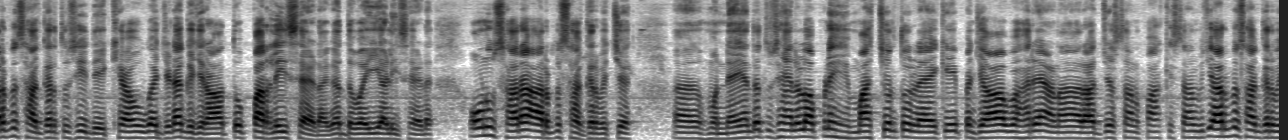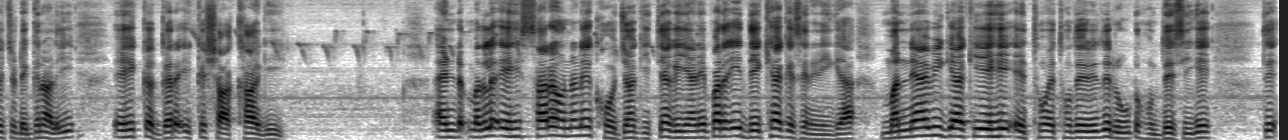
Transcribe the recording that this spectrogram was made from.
ਅਰਬ ਸਾਗਰ ਤੁਸੀਂ ਦੇਖਿਆ ਹੋਊਗਾ ਜਿਹੜਾ ਗੁਜਰਾਤ ਤੋਂ ਪਰਲੀ ਸਾਈਡ ਹੈਗਾ, ਦਵਾਈ ਵਾਲੀ ਸਾਈਡ ਉਹਨੂੰ ਸਾਰਾ ਅਰਬ ਸਾਗਰ ਵਿੱਚ ਮੰਨਿਆ ਜਾਂਦਾ। ਤੁਸੀਂ ਐ ਲਓ, ਆਪਣੇ ਹਿਮਾਚਲ ਤੋਂ ਲੈ ਕੇ ਪੰਜਾਬ, ਹਰਿਆਣਾ, ਰਾਜਸਥਾਨ, ਪਾਕਿਸਤਾਨ ਵਿੱਚ ਅਰਬ ਸਾਗਰ ਵਿੱਚ ਡਿੱਗਣ ਵਾਲੀ ਇਹ ਘੱਗਰ, ਇੱਕ ਸ਼ਾਖਾ ਗਈ ਐਂਡ ਮਤਲਬ ਇਹ ਸਾਰਾ ਉਹਨਾਂ ਨੇ ਖੋਜਾਂ ਕੀਤੀਆਂ ਗਈਆਂ ਨੇ, ਪਰ ਇਹ ਦੇਖਿਆ ਕਿਸੇ ਨੇ ਨਹੀਂ ਗਿਆ। ਮੰਨਿਆ ਵੀ ਗਿਆ ਕਿ ਇਹ ਇੱਥੋਂ ਇੱਥੋਂ ਦੇ ਇਹਦੇ ਰੂਟ ਹੁੰਦੇ ਸੀਗੇ। ਤੇ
